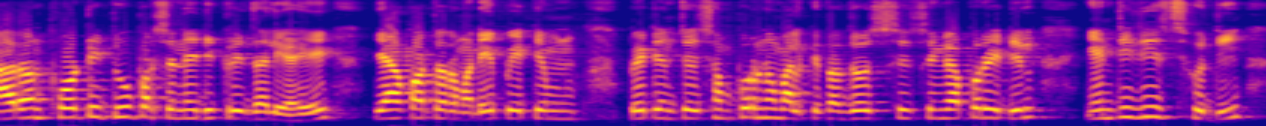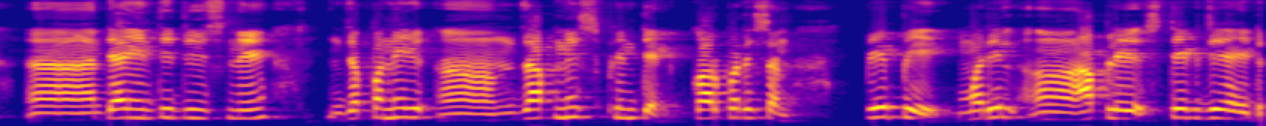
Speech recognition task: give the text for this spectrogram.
अराउंड फोर्टी टू पर्सेंटने डिक्रीज झाली आहे. या क्वार्टरमध्ये पेटीएम पेटीएमचे संपूर्ण मालकीचा जो सिंगापूर येथील एंटिटीज होती त्या एंटिटीजने जपानी जापनीज फिनटेक कॉर्पोरेशन पेपेमधील आपले स्टेक जे आहेत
